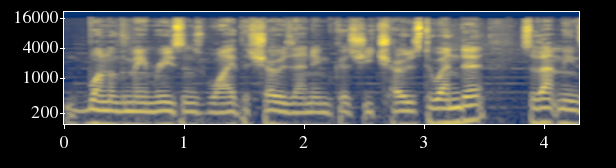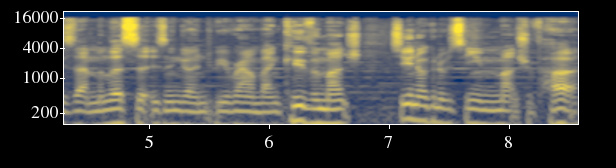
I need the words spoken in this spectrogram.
one of the main reasons why the show is ending because she chose to end it. So that means that Melissa isn't going to be around Vancouver much, so you're not going to be seeing much of her.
